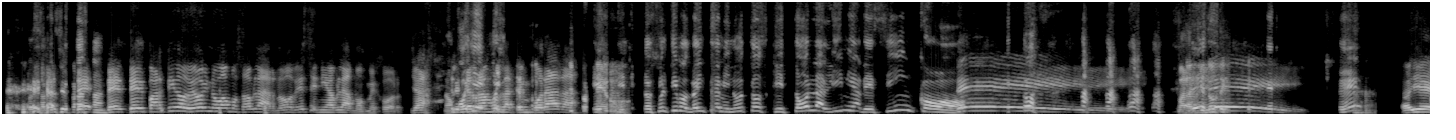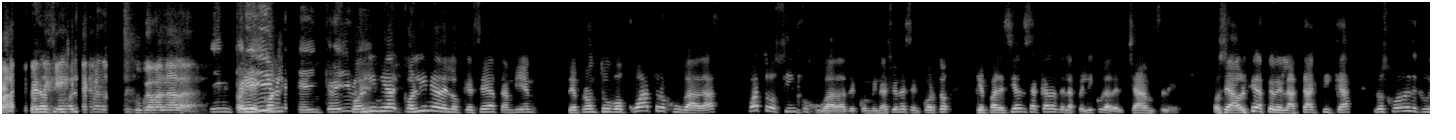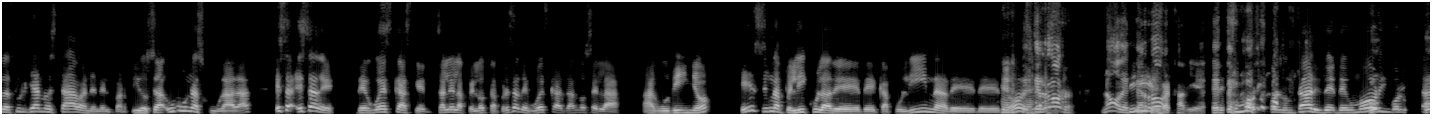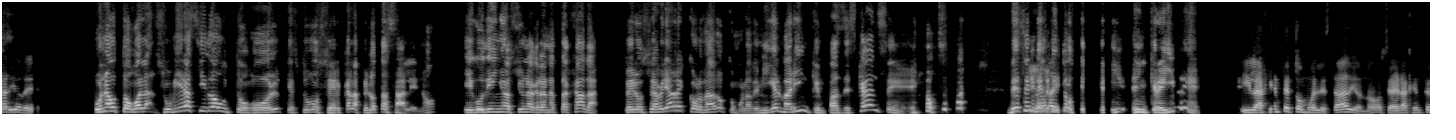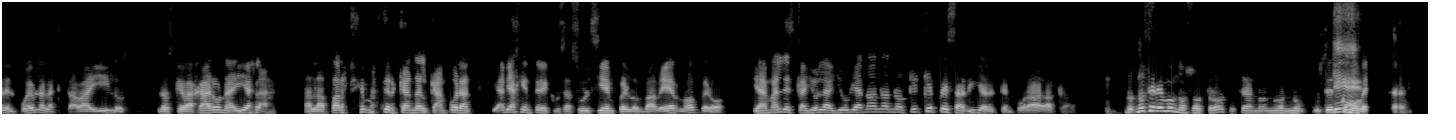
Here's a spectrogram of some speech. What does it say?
Pues a ver de, de, del partido de hoy no vamos a hablar, ¿no? De ese ni hablamos mejor. Ya no, oye, cerramos oye, la temporada. En, en, los últimos 20 minutos quitó la línea de 5. ¡Sí! Para que no te... ¿Eh? Oye, Para que no pero te quejes ya cuando no se jugaba nada. Increíble, Oye, increíble. Con línea, con línea de lo que sea también, de pronto hubo cuatro jugadas, cuatro o cinco jugadas de combinaciones en corto que parecían sacadas de la película del chanfle. O sea, olvídate de la táctica. Los jugadores de Cruz Azul ya no estaban en el partido. O sea, hubo unas jugadas, esa, esa de, de Huescas que sale la pelota, pero esa de Huescas dándosela a Gudiño, es una película de, de Capulina, de, de, ¿no? de terror. No, de sí, terror, Javier. De, de humor involuntario, de, de humor uh, involuntario, de. Un autogol, si hubiera sido autogol, que estuvo cerca, la pelota sale, ¿no? Y Gudiño hace una gran atajada, pero se habría recordado como la de Miguel Marín, que en paz descanse. de ese nivel no, y, increíble. Y la gente tomó el estadio, ¿no? O sea, era gente del Puebla la que estaba ahí, los, los que bajaron ahí a la, a la parte más cercana al campo eran, y había gente de Cruz Azul, siempre los va a ver, ¿no? Pero, y además les cayó la lluvia, no, no, no, qué, qué pesadilla de temporada, cara. No, no seremos nosotros, o sea, no, no, no, ustedes como ven.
